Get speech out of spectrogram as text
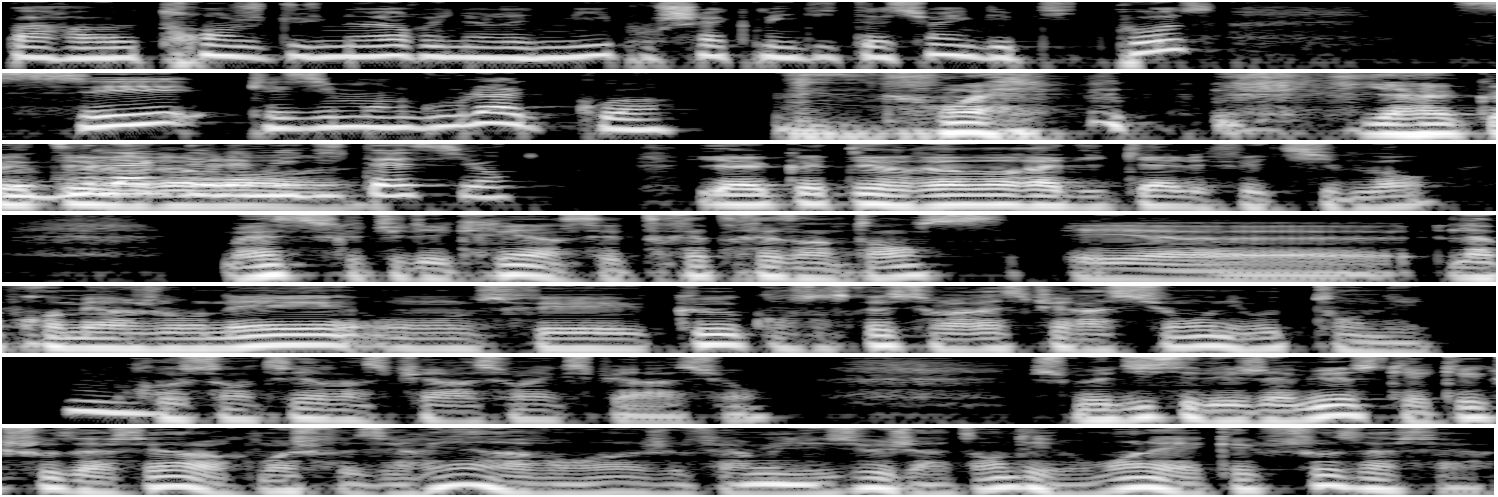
par tranche d'une heure, une heure et demie pour chaque méditation avec des petites pauses. C'est quasiment le goulag, quoi. Ouais. Il y a un Le côté goulag de la vraiment, euh, méditation. Il y a un côté vraiment radical, effectivement. Mais ce que tu décris, hein, c'est très très intense. Et euh, la première journée, on se fait que concentrer sur la respiration au niveau de ton nez. Mm. Ressentir l'inspiration, l'expiration. Je me dis, c'est déjà mieux parce qu'il y a quelque chose à faire, alors que moi, je faisais rien avant. hein. Je fermais Oui. les yeux, j'attendais. Au moins, là, il y a quelque chose à faire.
